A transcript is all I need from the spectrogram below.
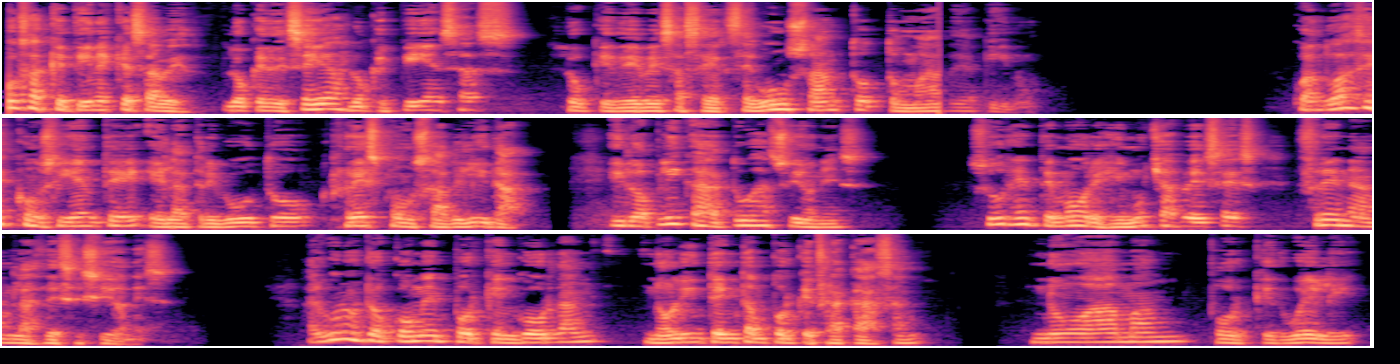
Cosas que tienes que saber, lo que deseas, lo que piensas, lo que debes hacer, según Santo Tomás de Aquino. Cuando haces consciente el atributo responsabilidad y lo aplicas a tus acciones, surgen temores y muchas veces frenan las decisiones. Algunos no comen porque engordan, no lo intentan porque fracasan, no aman porque duele,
